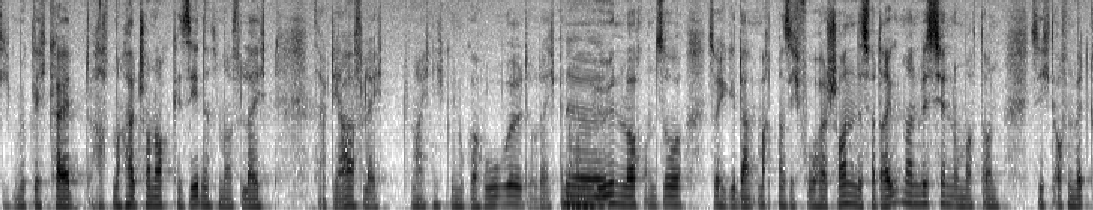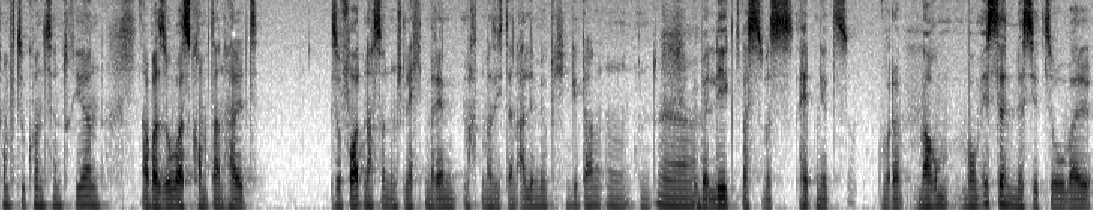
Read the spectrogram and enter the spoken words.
die Möglichkeit hat man halt schon auch gesehen, dass man vielleicht sagt, ja, vielleicht war ich nicht genug erholt oder ich bin noch im Ja. Höhenloch und so. Solche Gedanken macht man sich vorher schon. Das verdrängt man ein bisschen, um auch dann sich auf den Wettkampf zu konzentrieren. Aber sowas kommt dann halt sofort nach so einem schlechten Rennen, macht man sich dann alle möglichen Gedanken und Ja. überlegt, was, was hätten jetzt, oder warum, warum ist denn das jetzt so? Weil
